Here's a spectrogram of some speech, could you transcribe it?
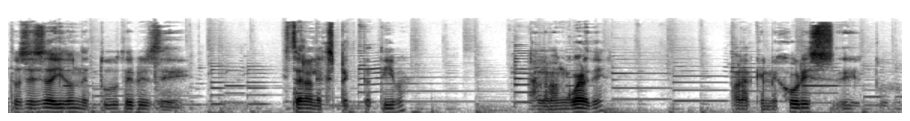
Entonces es ahí donde tú debes de estar a la expectativa, a la vanguardia, para que mejores eh, tu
